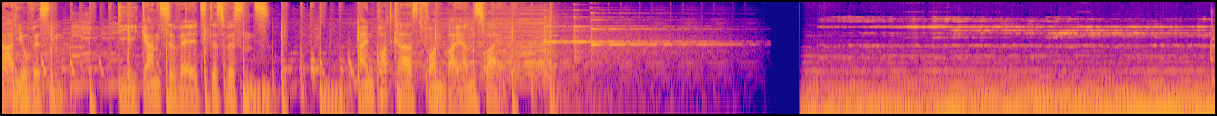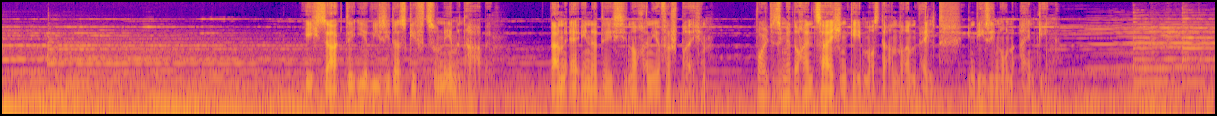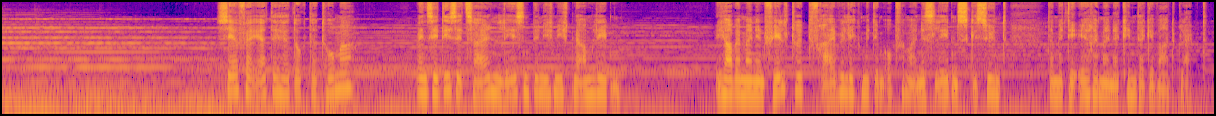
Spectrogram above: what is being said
Radiowissen. Die ganze Welt des Wissens. Ein Podcast von Bayern 2. Ich sagte ihr, wie sie das Gift zu nehmen habe. Dann erinnerte ich sie noch an ihr Versprechen. Wollte sie mir doch ein Zeichen geben aus der anderen Welt, in die sie nun einging. Sehr verehrter Herr Dr. Thoma, wenn Sie diese Zeilen lesen, bin ich nicht mehr am Leben. Ich habe meinen Fehltritt freiwillig mit dem Opfer meines Lebens gesühnt, damit die Ehre meiner Kinder gewahrt bleibt.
